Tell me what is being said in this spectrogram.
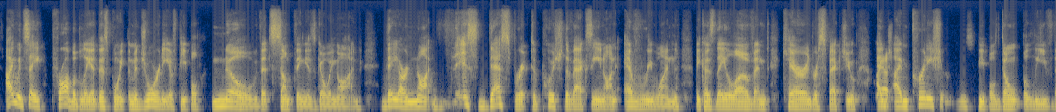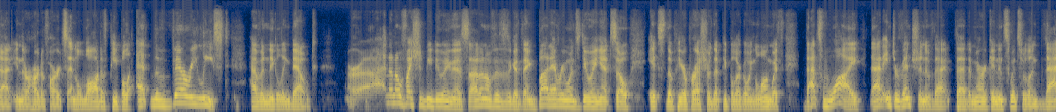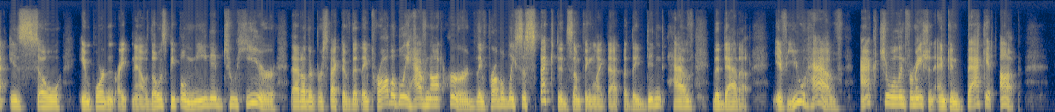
I would say probably at this point, the majority of people know that something is going on. They are not this desperate to push the vaccine on everyone because they love and care and respect you. Yes. I, I'm pretty sure most people don't believe that in their heart of hearts. And a lot of people, at the very least, have a niggling doubt or uh, I don't know if I should be doing this. I don't know if this is a good thing, but everyone's doing it. So it's the peer pressure that people are going along with. That's why that intervention of that, that American in Switzerland, that is so important right now. Those people needed to hear that other perspective that they probably have not heard. They've probably suspected something like that, but they didn't have the data. If you have actual information and can back it up,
